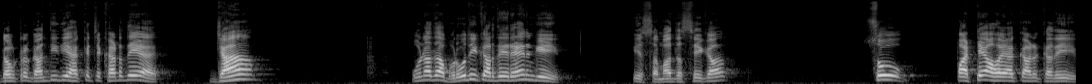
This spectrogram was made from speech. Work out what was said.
ਡਾਕਟਰ ਗਾਂਧੀ ਦੇ ਹੱਕ 'ਚ ਖੜਦੇ ਆ? ਜਾਂ ਉਹਨਾਂ ਦਾ ਵਿਰੋਧੀ ਕਰਦੇ ਰਹਿਣਗੇ? ਇਹ ਸਮਾਂ ਦੱਸੇਗਾ। ਸੋ ਪਾਟਿਆ ਹੋਇਆ ਕਣ ਕਦੇ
